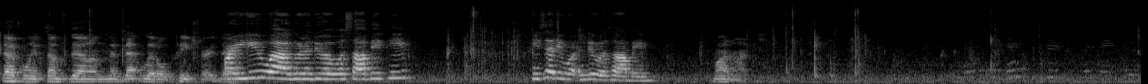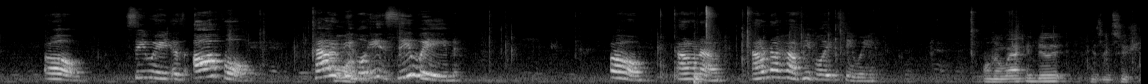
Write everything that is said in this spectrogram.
Definitely a thumbs down on that, that little piece right there. Are you uh, going to do a wasabi pea? He said he wouldn't do wasabi. Why not? Oh, seaweed is awful. How do people eat seaweed? Oh, I don't know. I don't know how people eat seaweed. Only way I can do it is in sushi.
